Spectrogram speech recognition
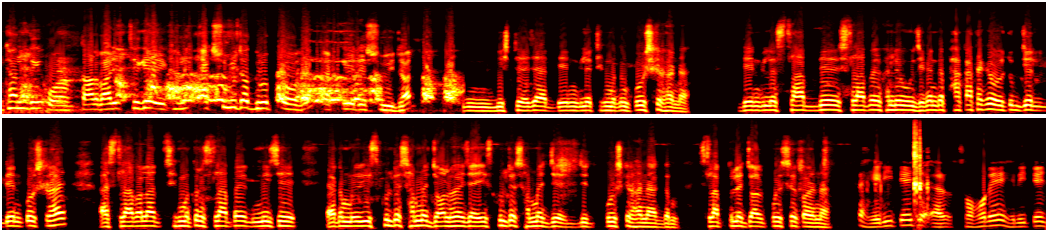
এখান থেকে তার বাড়ির থেকে এখানে একশো মিটার দূরত্ব হবে এক থেকে দেড়শো মিটার। বৃষ্টি হয়ে যায় ড্রেনগুলো ঠিক মতন পরিষ্কার হয় না। ড্রেনগুলো স্ল্যাব দিয়ে স্ল্যাবের খালি যেখানটা ফাঁকা থাকে ওইটুক যে ড্রেন পরিষ্কার হয় আর স্ল্যাব আলা ঠিক মতন স্ল্যাবের নিচে একদম স্কুলটার সামনে জল হয়ে যায় স্কুলটার সামনে যে যে পরিষ্কার হয় না একদম স্ল্যাব তুলে জল পরিষ্কার করে না। একটা হেরিটেজ শহরে হেরিটেজ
